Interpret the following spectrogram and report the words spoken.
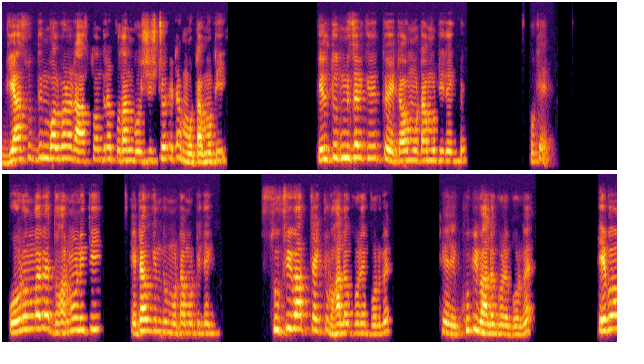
গিয়াসুদ্দিন বলবানের রাজতন্ত্রের প্রধান বৈশিষ্ট্য, এটা মোটামুটি। ইলতুতমিসের কৃতিত্ব, এটাও মোটামুটি দেখবে। ওকে ঔরঙ্গজেবের ধর্মনীতি, এটাও কিন্তু মোটামুটি দেখবে সুফিবাদটা একটু ভালো করে পড়বে, ঠিক আছে? খুবই ভালো করে পড়বে। এবং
